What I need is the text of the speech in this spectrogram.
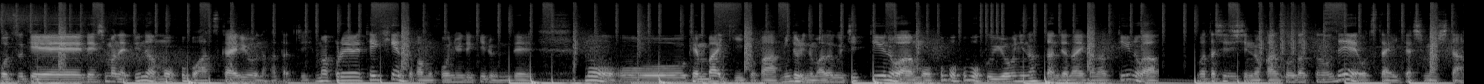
交通系電子マネーっていうのはもうほぼ扱えるような形。まあこれ定期券とかも購入できるんで、もう、券売機とか緑の窓口っていうのはもうほぼほぼ不要になったんじゃないかなっていうのが私自身の感想だったのでお伝えいたしました。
